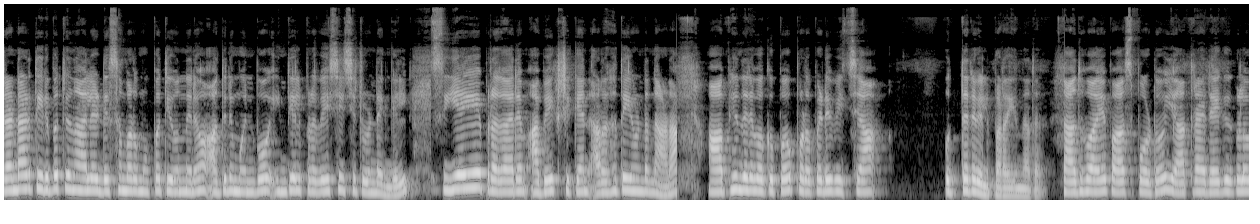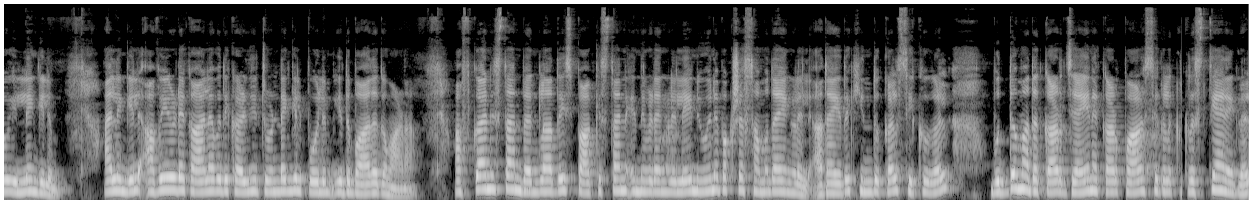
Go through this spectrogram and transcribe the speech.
രണ്ടായിരത്തി ഇരുപത്തിനാല് ഡിസംബർ മുപ്പത്തിയൊന്നിനോ അതിനു മുൻപോ ഇന്ത്യയിൽ പ്രവേശിച്ചിട്ടുണ്ടെങ്കിൽ സി എ എ പ്രകാരം അപേക്ഷിക്കാൻ അർഹതയുണ്ടെന്നാണ് ആഭ്യന്തര വകുപ്പ് പുറപ്പെടുവിച്ച ഉത്തരവിൽ പറയുന്നത്. സാധുവായ പാസ്പോർട്ടോ യാത്രാരേഖകളോ ഇല്ലെങ്കിലും അല്ലെങ്കിൽ അവയുടെ കാലാവധി കഴിഞ്ഞിട്ടുണ്ടെങ്കിൽ പോലും ഇത് ബാധകമാണ്. അഫ്ഗാനിസ്ഥാൻ ബംഗ്ലാദേശ് പാകിസ്ഥാൻ എന്നിവിടങ്ങളിലെ ന്യൂനപക്ഷ സമുദായങ്ങളിൽ അതായത് ഹിന്ദുക്കൾ സിഖുകൾ ബുദ്ധമതക്കാർ ജൈനക്കാർ പാഴ്സികൾ ക്രിസ്ത്യാനികൾ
